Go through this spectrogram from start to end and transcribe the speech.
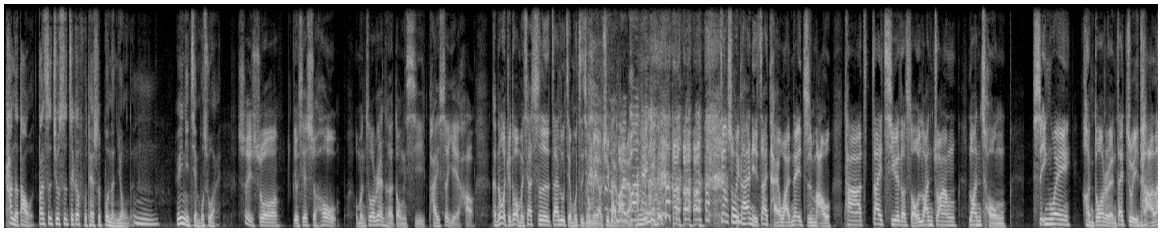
看得到，但是就是这个 footage 是不能用的，嗯，因为你剪不出来。所以说有些时候。我们做任何东西，拍摄也好，可能我觉得我们下次在录节目之前，我们也要去拜拜了。这样说回刚才你在台湾那只猫，它在七月的时候乱撞乱冲，是因为很多人在追他了，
